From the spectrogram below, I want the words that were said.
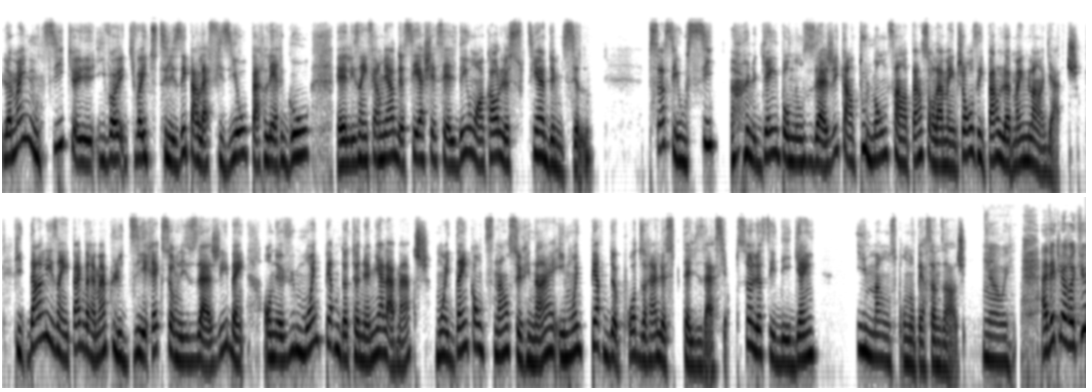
même outil qui va, qui va être utilisé par la physio, par l'ergo, euh, les infirmières de CHSLD ou encore le soutien à domicile. Puis ça, c'est aussi un gain pour nos usagers quand tout le monde s'entend sur la même chose et parle le même langage. Puis dans les impacts vraiment plus directs sur les usagers, ben, on a vu moins de perte d'autonomie à la marche, moins d'incontinence urinaire et moins de perte de poids durant l'hospitalisation. Ça, là, c'est des gains immenses pour nos personnes âgées. Ah oui. Avec le recul,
